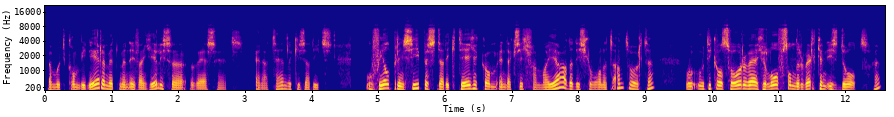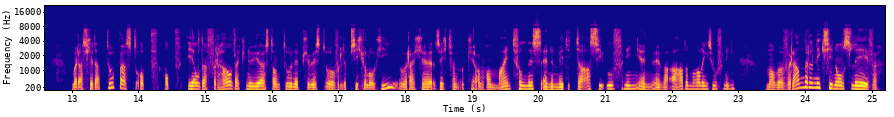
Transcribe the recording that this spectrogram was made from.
uh, moet combineren met mijn evangelische wijsheid. En uiteindelijk is dat iets. Hoeveel principes dat ik tegenkom en dat ik zeg van, maar ja, dat is gewoon het antwoord. Hè? Hoe, hoe dikwijls horen wij, geloof zonder werken is dood. Hè? Maar als je dat toepast op, op heel dat verhaal dat ik nu juist aan het doen heb geweest over de psychologie, waar je zegt van oké, we gaan mindfulness en een meditatieoefening en, en wat ademhalingsoefeningen, maar we veranderen niks in ons leven.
